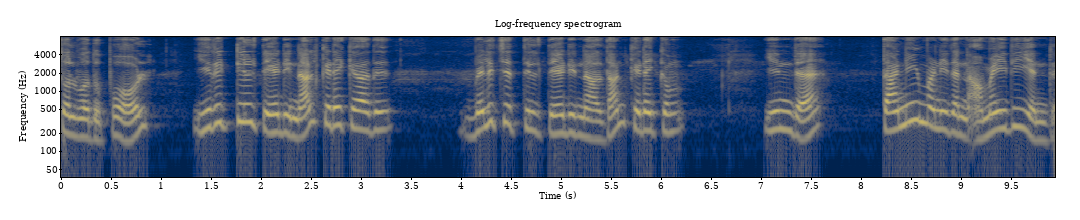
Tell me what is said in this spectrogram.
சொல்வது போல் இருட்டில் தேடினால் கிடைக்காது வெளிச்சத்தில் தேடினால்தான் கிடைக்கும். இந்த தனி மனிதன் அமைதி என்ற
